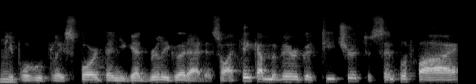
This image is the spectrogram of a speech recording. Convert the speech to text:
mm. people who play sport, then you get really good at it. So I think I'm a very good teacher to simplify,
